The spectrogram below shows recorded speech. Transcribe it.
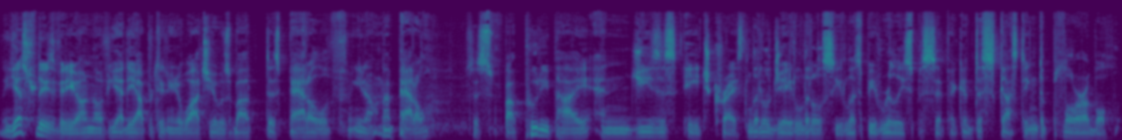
Yesterday's video, I don't know if you had the opportunity to watch it, was about this battle of, you know, not battle, it's about PewDiePie and Jesus H. Christ, little j, little c. Let's be really specific. A disgusting, deplorable,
